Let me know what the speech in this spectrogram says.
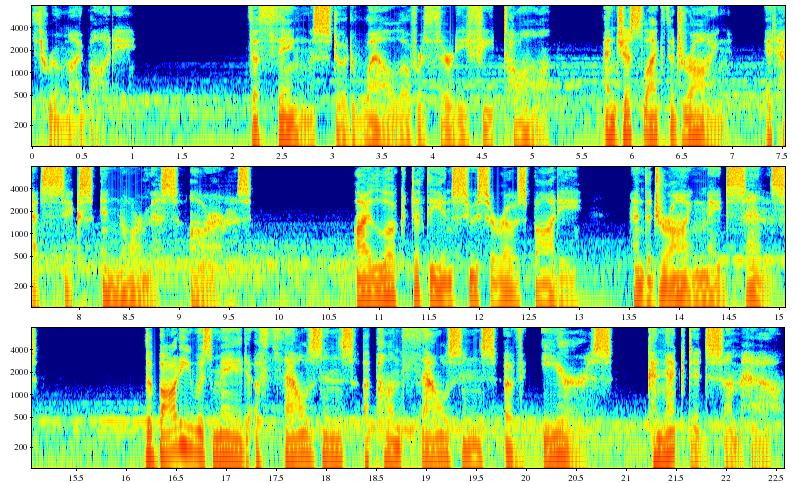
through my body. The thing stood well over 30 feet tall, and just like the drawing, it had six enormous arms. I looked at the Insusero's body, and the drawing made sense. The body was made of thousands upon thousands of ears, connected somehow.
